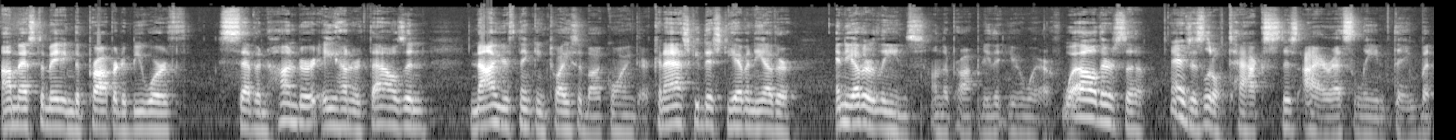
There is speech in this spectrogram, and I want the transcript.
I'm estimating the property to be worth 700, 800,000. Now you're thinking twice about going there. Can I ask you this? Do you have any other any other liens on the property that you're aware of? Well, there's a there's this little tax, this IRS lien thing, but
